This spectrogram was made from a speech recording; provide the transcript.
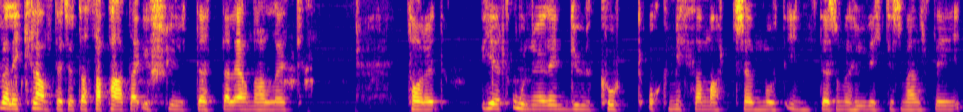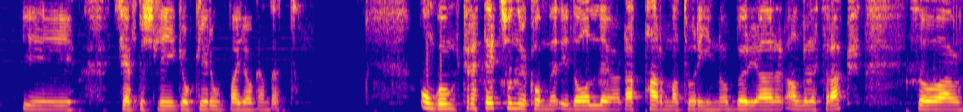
väldigt klantigt utav Zapata i slutet eller andra halvlek. Tar ett helt onödigt gult kort och missar matchen mot Inter som är hur viktig som helst i, i Champions League och Europajagandet. Omgång 31 som nu kommer idag lördag, Parma-Torino börjar alldeles strax. Så eh,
